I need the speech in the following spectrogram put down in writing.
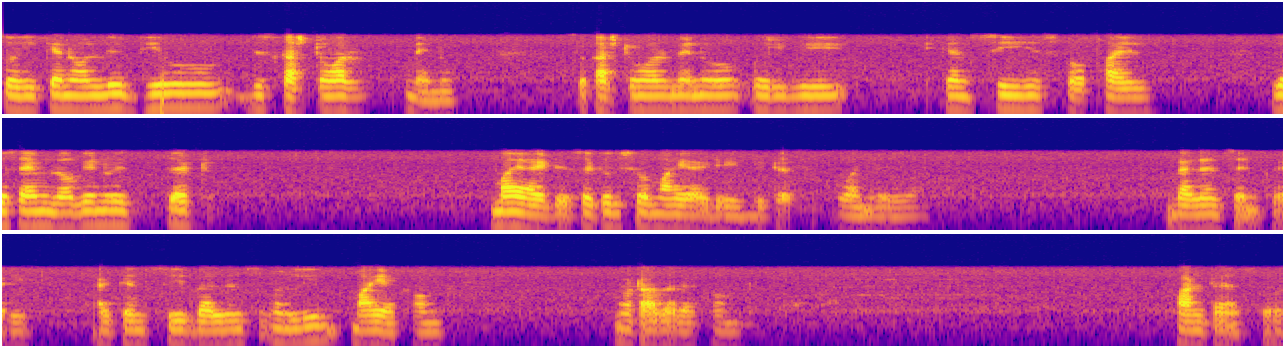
so he can only view this customer menu. So customer menu will be you can see his profile because I'm logged in with that my ID, so it will show my ID details one by one. Balance inquiry. I can see balance only my account, not other account. Fund transfer.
